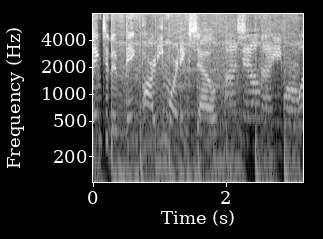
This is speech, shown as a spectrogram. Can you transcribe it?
Listening to the Big Party Morning Show on Channel 941.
